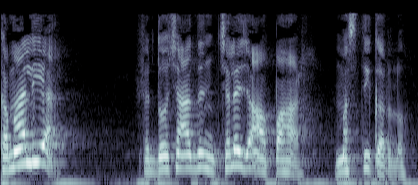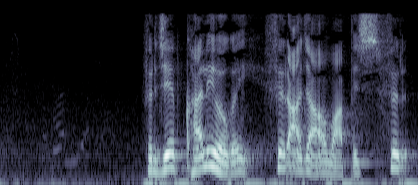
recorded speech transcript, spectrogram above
कमा लिया, फिर दो चार दिन चले जाओ पहाड़, मस्ती कर लो। फिर जेब खाली हो गई, फिर आ जाओ वापस, फिर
